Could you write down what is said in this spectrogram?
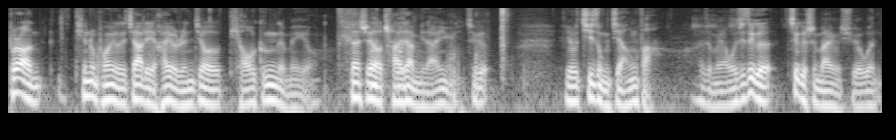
不知道听众朋友的家里还有人叫调羹的没有？但是要查一下闽南语，这个有几种讲法，还怎么样？我觉得这个这个是蛮有学问的。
